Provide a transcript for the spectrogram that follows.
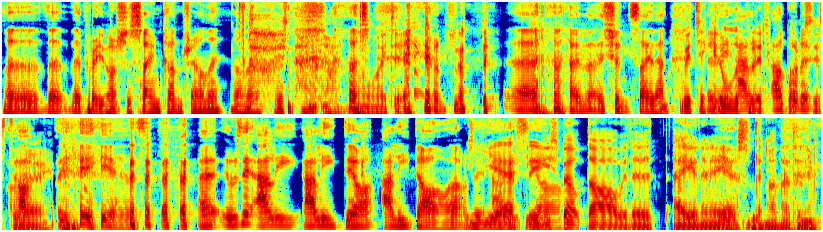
They're, they're, they're pretty much the same country, aren't they? Oh, no, have no idea. uh, no, no, I shouldn't say that. We're ticking all the Ali- political I've got it- boxes uh, today. yes. Uh, it was it Ali Ali Dar Ali Dar. That was it. Yes, he spelt Dar with a A and an E or something like that, didn't he?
